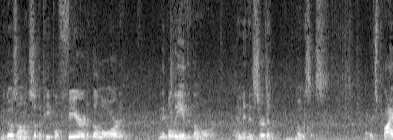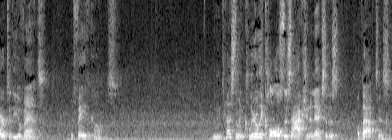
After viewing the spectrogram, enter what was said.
And it goes on. So the people feared the Lord, and they believed in the Lord and in his servant Moses. It's prior to the event that faith comes. The New Testament clearly calls this action in Exodus a baptism.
